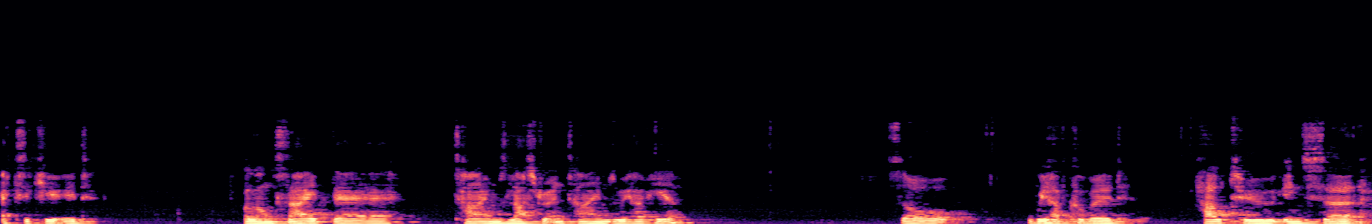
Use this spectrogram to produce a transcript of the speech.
executed alongside their times last written times we have here. So we have covered how to insert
